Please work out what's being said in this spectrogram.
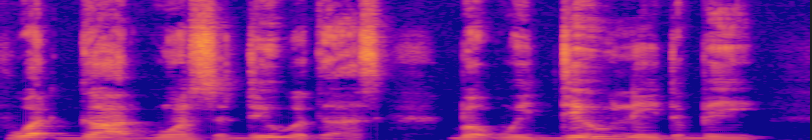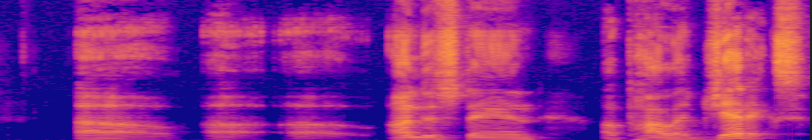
what God wants to do with us, but we do need to be uh, uh, uh, understand apologetics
